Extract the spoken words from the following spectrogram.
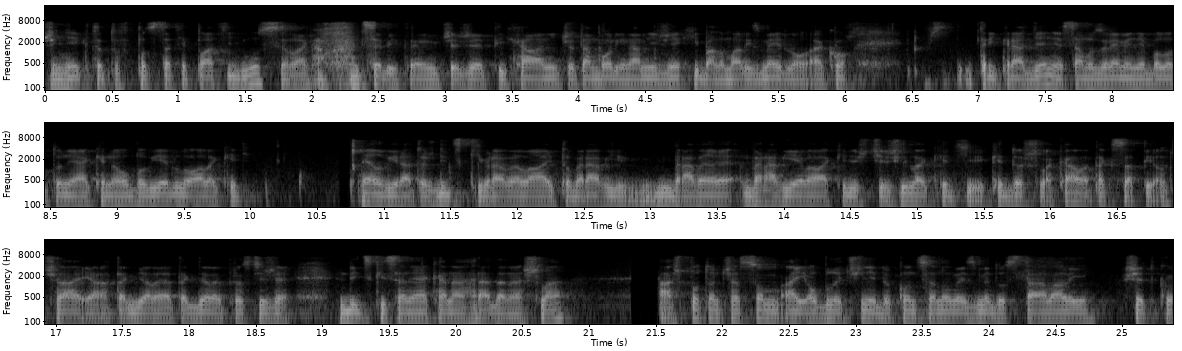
že niekto to v podstate platiť musel, ako celý ten účet, že tí chalani, čo tam boli, nám nič nechybalo, mali sme jedlo ako trikrát denne, samozrejme nebolo to nejaké nobel jedlo, ale keď Elvíra to vždycky vravela, aj to vraví, vravé, vravievala, keď ešte žila, keď, keď došla káva, tak sa pil čaj a tak ďalej a tak ďalej. Proste, že vždycky sa nejaká náhrada našla. Až potom časom aj oblečenie dokonca nové sme dostávali, všetko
